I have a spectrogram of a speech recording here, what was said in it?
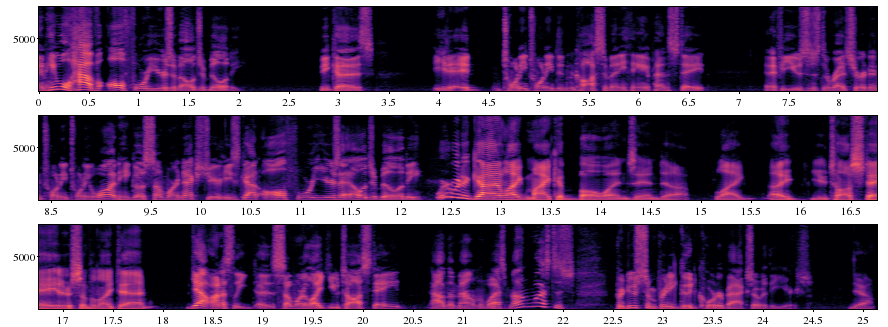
and he will have all four years of eligibility because he, it, 2020 didn't cost him anything at Penn State. And if he uses the red shirt in 2021, he goes somewhere next year. He's got all four years of eligibility. Where would a guy like Micah Bowens end up? Like a Utah State or something like that? Yeah, honestly, uh, somewhere like Utah State, out in the Mountain West. Mountain West has produced some pretty good quarterbacks over the years. Yeah.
